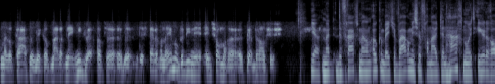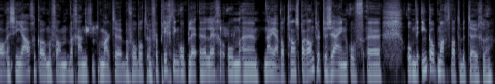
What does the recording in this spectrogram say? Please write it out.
met elkaar verwikkeld. Maar dat neemt niet weg dat ze de, de sterren van de hemel verdienen in sommige branches. Ja, maar de vraag is mij dan ook een beetje: waarom is er vanuit Den Haag nooit eerder al een signaal gekomen van we gaan die supermarkten bijvoorbeeld een verplichting opleggen om nou ja, wat transparanter te zijn of om de inkoopmacht wat te beteugelen?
